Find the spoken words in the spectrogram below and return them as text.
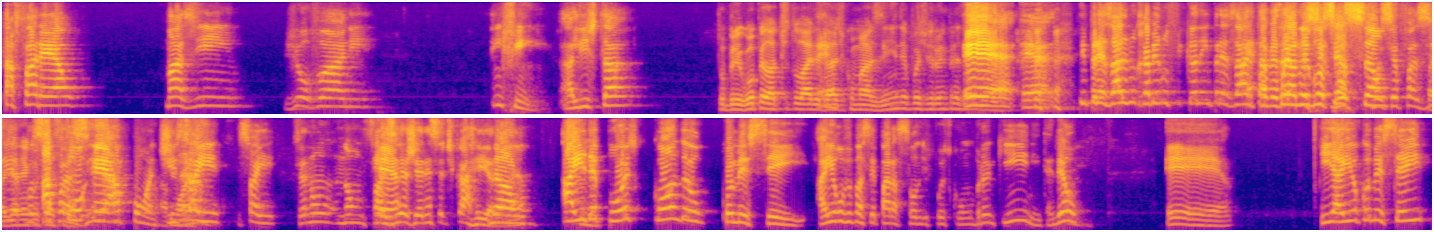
Tafarel, Mazinho, Giovanni, enfim, a lista. Tu brigou pela titularidade é. com o Mazinho e depois virou empresário. É, é. empresário não acabei não ficando empresário. É, foi a você, negociação. Você fazia, fazia, você fazia é, a ponte. Isso aí, isso aí. Você não, não fazia é. gerência de carreira. Não. Né? Aí Sim. depois, quando eu comecei, aí houve uma separação depois com o Branquini, entendeu? É, e aí eu comecei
